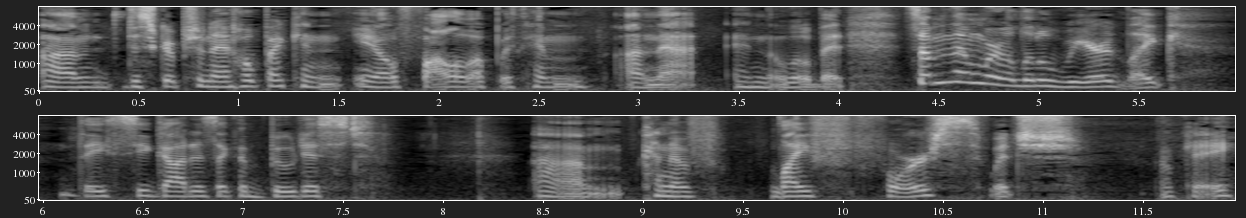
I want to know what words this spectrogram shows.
um, description. I hope I can, you know, follow up with him on that in a little bit. Some of them were a little weird, like they see God as like a Buddhist um, kind of life force, which okay.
